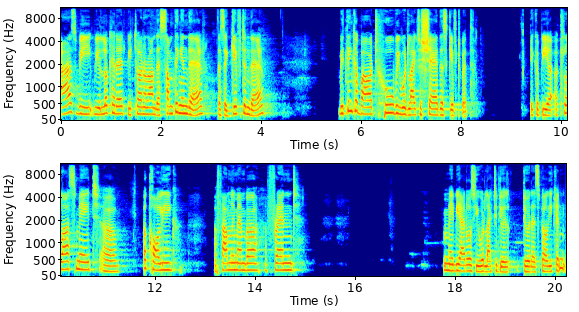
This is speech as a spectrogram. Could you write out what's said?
As we, we look at it, we turn around, there's something in there, there's a gift in there. We think about who we would like to share this gift with. It could be a, a classmate, uh, a colleague, a family member, a friend. Maybe adults, you would like to do, do it as well. You can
